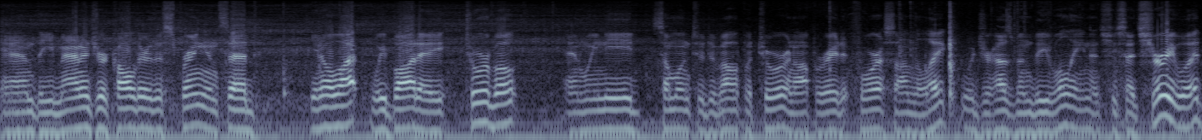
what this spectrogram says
And the manager called her this spring and said, you know what, we bought a tour boat and we need someone to develop a tour and operate it for us on the lake. Would your husband be willing? And she said, sure he would.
